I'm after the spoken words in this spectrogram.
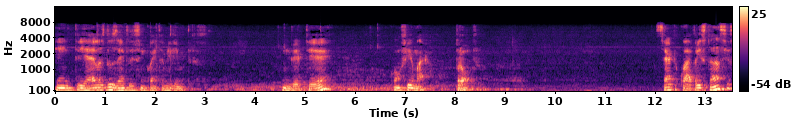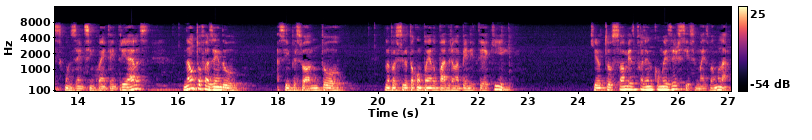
entre elas 250 milímetros. Inverter, confirmar. Pronto. Certo? Quatro instâncias, com 250 entre elas. Não estou fazendo assim, pessoal, não estou. Não estou acompanhando o padrão ABNT aqui, que eu estou só mesmo fazendo como exercício, mas vamos lá.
